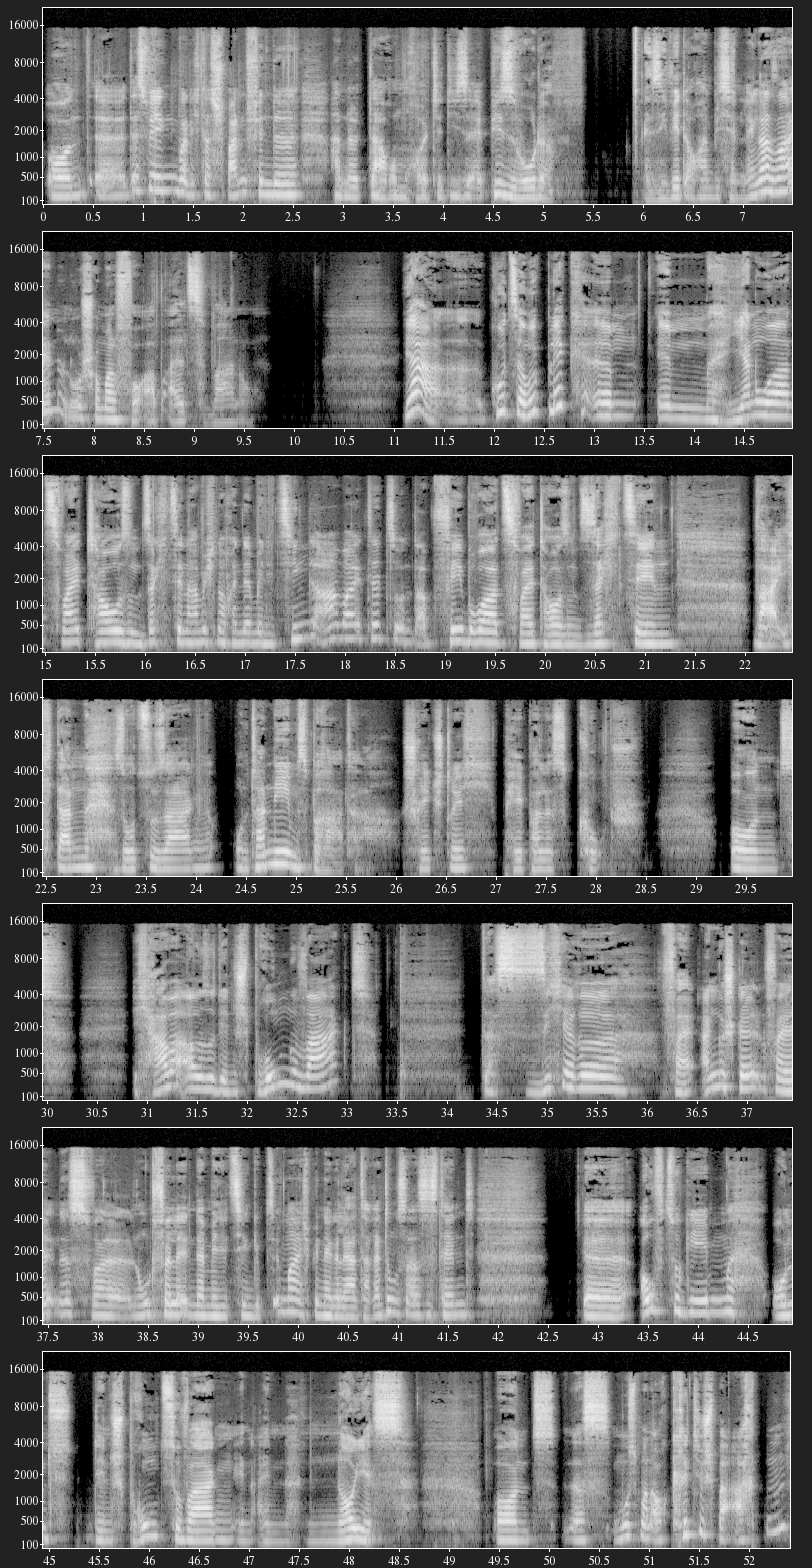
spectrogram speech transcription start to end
Und äh, deswegen, weil ich das spannend finde, handelt darum heute diese Episode. Sie wird auch ein bisschen länger sein, nur schon mal vorab als Warnung. Ja, äh, kurzer Rückblick. Ähm, Im Januar 2016 habe ich noch in der Medizin gearbeitet und ab Februar 2016 war ich dann sozusagen Unternehmensberater, Schrägstrich Paperless Coach. Und ich habe also den Sprung gewagt, das sichere Angestelltenverhältnis, weil Notfälle in der Medizin gibt's immer, ich bin der gelernte Rettungsassistent, äh, aufzugeben und den Sprung zu wagen in ein neues. Und das muss man auch kritisch beachten,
